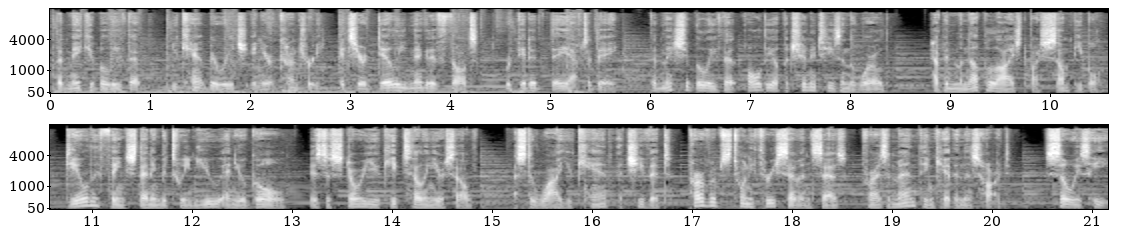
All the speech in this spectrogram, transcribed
that make you believe that you can't be rich in your country. It's your daily negative thoughts, repeated day after day, that makes you believe that all the opportunities in the world have been monopolized by some people. The only thing standing between you and your goal is the story you keep telling yourself as to why you can't achieve it. Proverbs 23 7 says, For as a man thinketh in his heart, so is he.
